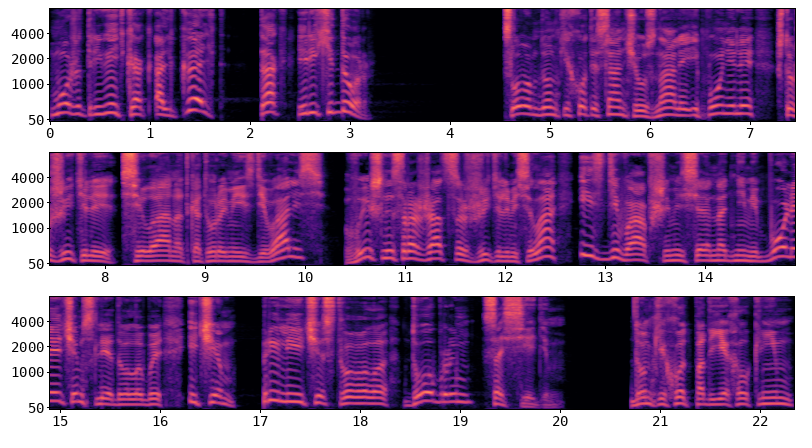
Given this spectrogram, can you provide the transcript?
может реветь как алькальд, так и рихидор. Словом, Дон Кихот и Санчо узнали и поняли, что жители села, над которыми издевались, вышли сражаться с жителями села, издевавшимися над ними более, чем следовало бы и чем приличествовало добрым соседям. Дон Кихот подъехал к ним,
